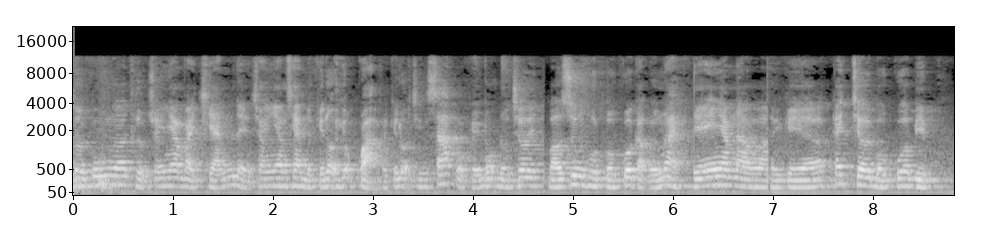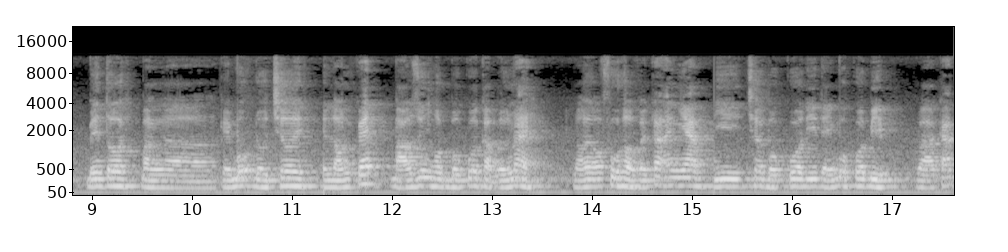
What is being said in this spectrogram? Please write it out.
tôi cũng thử cho anh em vài chén để cho anh em xem được cái độ hiệu quả và cái độ chính xác của cái bộ đồ chơi báo dung hụt bầu cua cảm ứng này. Thì anh em nào thấy cái cách chơi bầu cua bịp bên tôi bằng ờ, cái bộ đồ chơi cái lón quét báo dung hột bầu cua cảm ứng này, nó phù hợp với các anh em đi chơi bầu cua, đi đánh bầu cua bịp và các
